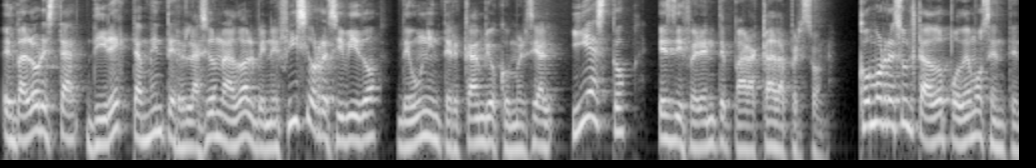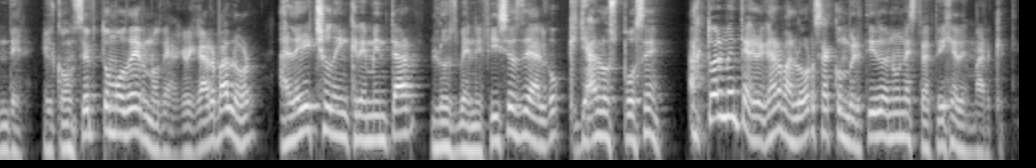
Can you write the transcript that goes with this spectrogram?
el valor está directamente relacionado al beneficio recibido de un intercambio comercial y esto es diferente para cada persona. Como resultado podemos entender el concepto moderno de agregar valor al hecho de incrementar los beneficios de algo que ya los posee. Actualmente agregar valor se ha convertido en una estrategia de marketing,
